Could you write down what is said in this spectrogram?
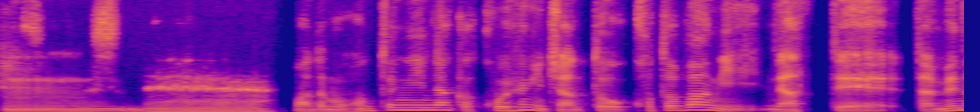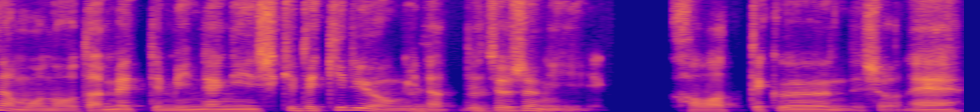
うんですね。まあでも本当になんかこういうふうにちゃんと言葉になって、ダメなものをダメってみんな認識できるようになって、うん徐々に変わってくんでしょうね。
